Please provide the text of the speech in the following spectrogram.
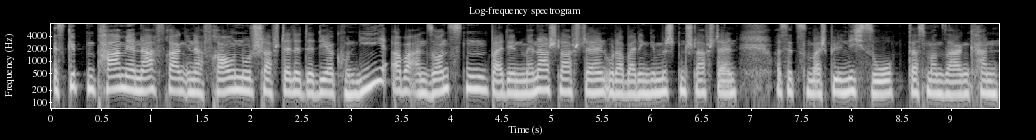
Es gibt ein paar mehr Nachfragen in der Frauennotschlafstelle der Diakonie, aber ansonsten bei den Männerschlafstellen oder bei den gemischten Schlafstellen, was jetzt zum Beispiel nicht so, dass man sagen kann,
